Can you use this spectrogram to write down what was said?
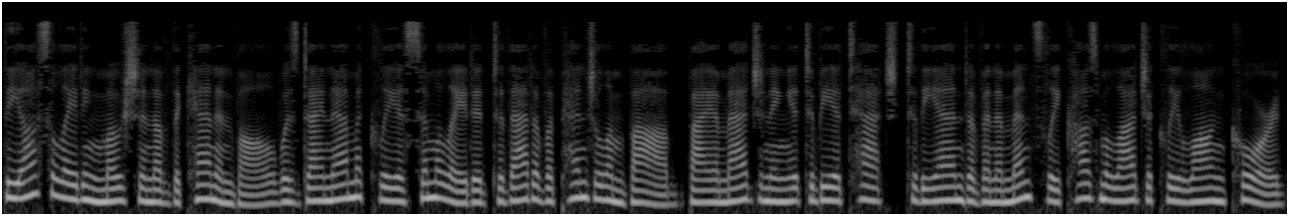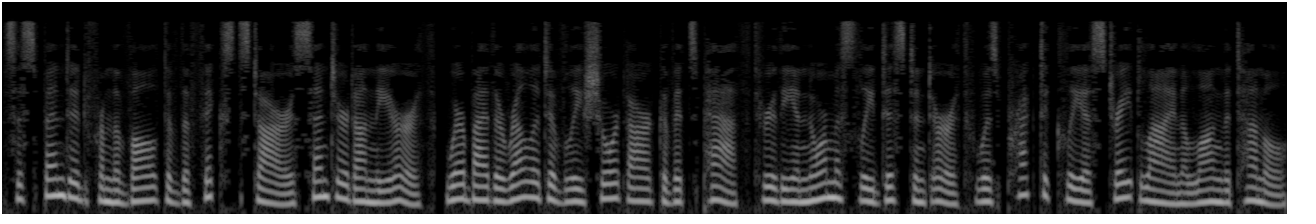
The oscillating motion of the cannonball was dynamically assimilated to that of a pendulum bob by imagining it to be attached to the end of an immensely cosmologically long cord suspended from the vault of the fixed stars centered on the Earth, whereby the relatively short arc of its path through the enormously distant Earth was practically a straight line along the tunnel.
